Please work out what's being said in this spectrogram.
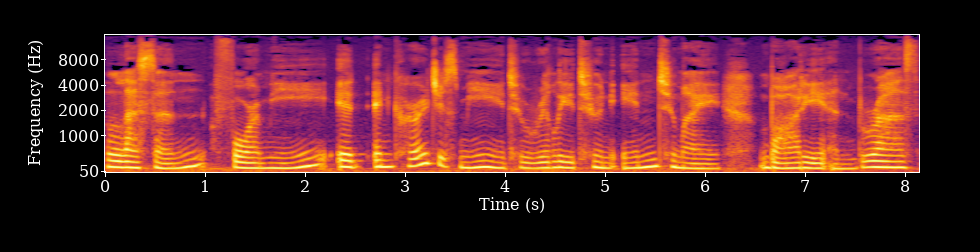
lesson for me. It encourages me to really tune into my body and breath,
